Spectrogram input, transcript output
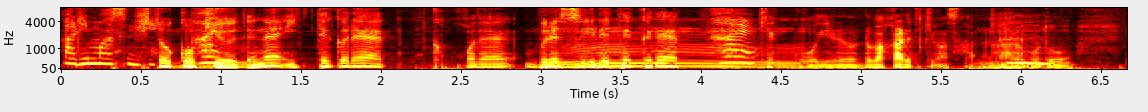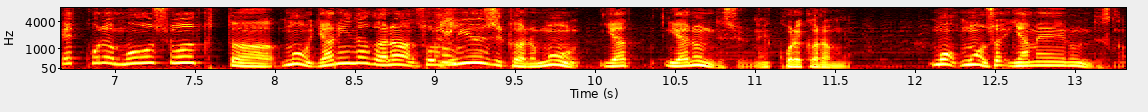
ありますね。一呼吸でね、言ってくれここでブレス入れてくれ。結構いろいろ分かれてきますからね。なるほど。えこれモーションアクターもやりながらそのミュージカルもや,、やるんですよね？これからも。もうもうそれやめるんですか？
